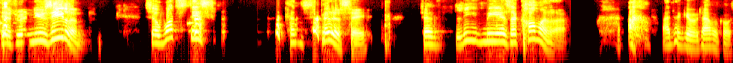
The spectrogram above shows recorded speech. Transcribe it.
theatre in New Zealand. So what's this conspiracy to leave me as a commoner. I don't give a damn, of course.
